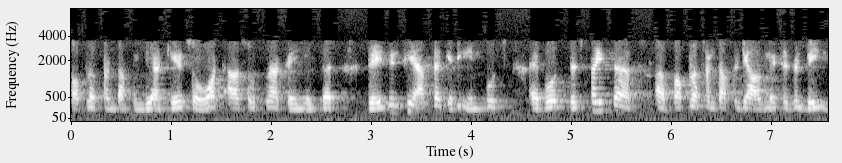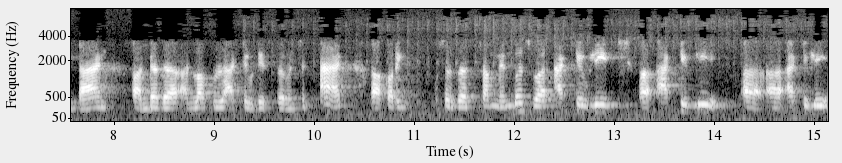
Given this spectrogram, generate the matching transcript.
Popular Front of India case. So what our sources are saying is that the agency, after getting inputs about, despite the uh, Popular Front of India organization being banned under the Unlawful Activities Prevention Act, according that some members were actively uh, actively uh, uh, actively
